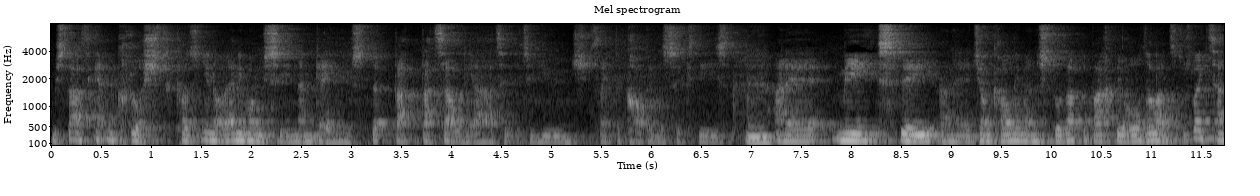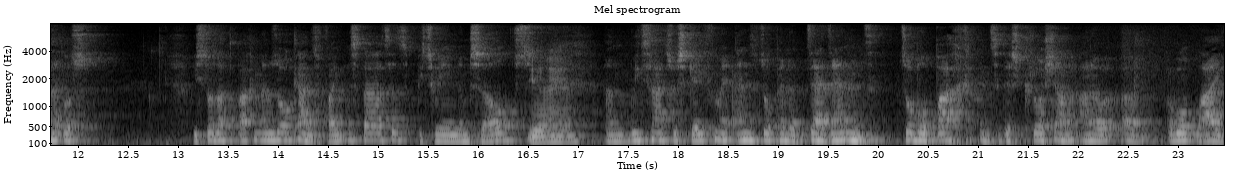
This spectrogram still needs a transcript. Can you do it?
we started getting crushed because you know anyone who's seen them games that, that that's how they are. It's, a- it's a huge. It's like the Kop in the sixties. And uh, me, Steve, and uh, John Conley when stood at the back, the older lads. There was like ten of us. We stood at the back and there was all kinds of fighting started between themselves. Yeah, yeah. And we tried to escape from it. Ended up in a dead end, double back into this crush. And, and I, I, I won't lie,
